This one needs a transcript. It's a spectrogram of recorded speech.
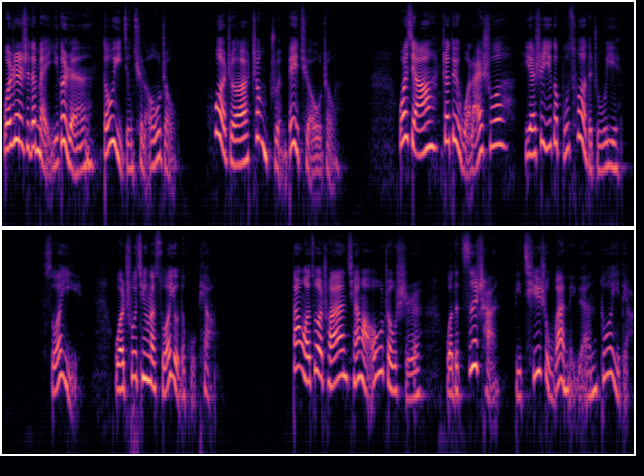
我认识的每一个人都已经去了欧洲，或者正准备去欧洲。我想，这对我来说也是一个不错的主意。所以，我出清了所有的股票。当我坐船前往欧洲时，我的资产比七十五万美元多一点儿。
